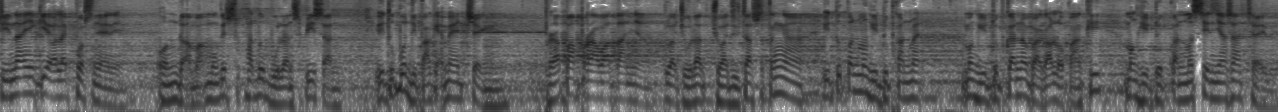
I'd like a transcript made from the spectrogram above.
dinaiki oleh bosnya ini? Oh enggak pak. Mungkin satu bulan sepisan. Itu pun dipakai meceng. Berapa perawatannya? Dua juta dua juta setengah. Itu kan menghidupkan menghidupkan apa? Kalau pagi menghidupkan mesinnya saja itu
